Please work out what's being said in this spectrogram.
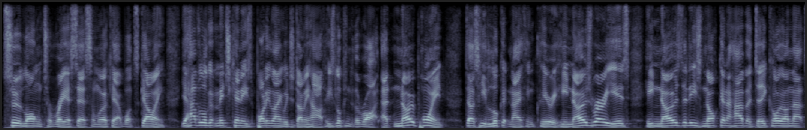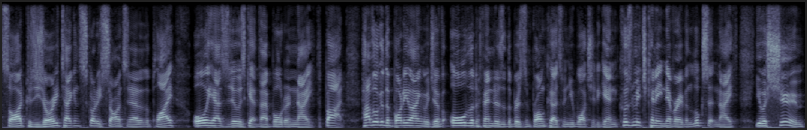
too long to reassess and work out what's going. You have a look at Mitch Kenny's body language dummy half. He's looking to the right. At no point does he look at Nathan Cleary. He knows where he is. He knows that he's not going to have a decoy on that side because he's already taken Scotty Sorensen out of the play. All he has to do is get that ball to Nath. But have a look at the body language of all the defenders of the Brisbane Broncos when you watch it again. Because Mitch Kenny never even looks at Nath, you assume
